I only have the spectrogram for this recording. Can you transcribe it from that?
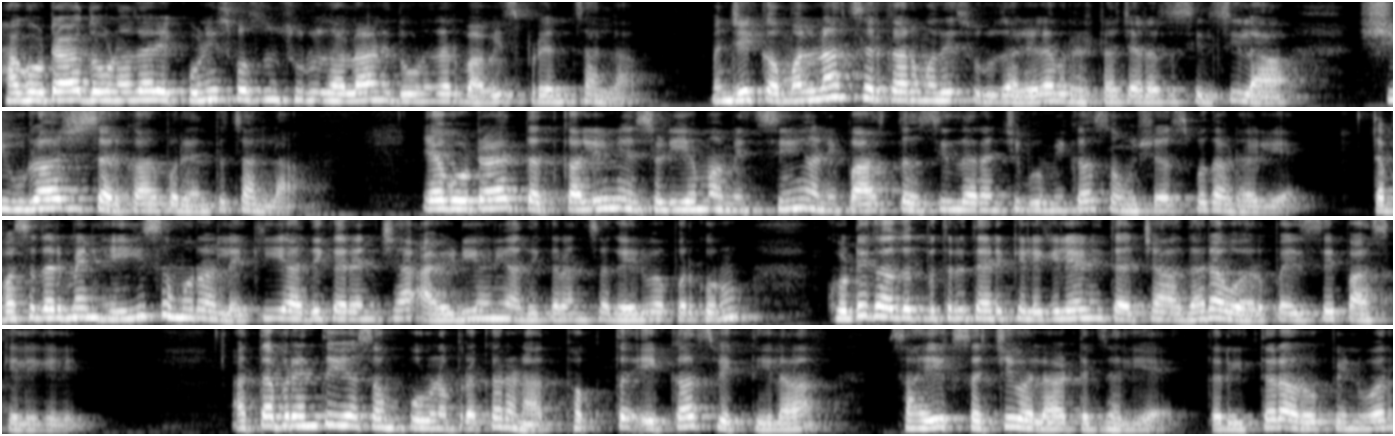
हा घोटाळा दोन हजार एकोणीसपासून सुरू झाला आणि दोन हजार बावीसपर्यंत चालला म्हणजे कमलनाथ सरकारमध्ये सुरू झालेला भ्रष्टाचाराचा सिलसिला शिवराज सरकारपर्यंत चालला. या घोटाळ्यात तत्कालीन S D M Amit Singh आणि पाच तहसीलदारांची भूमिका संशयास्पद आढळली आहे. तपासादरम्यान हेही समोर आलं की या अधिकाऱ्यांच्या आय डी आणि अधिकारांचा गैरवापर करून खोटे कागदपत्र तयार केले गेले आणि त्याच्या आधारावर पैसे पास केले गेले. आतापर्यंत या संपूर्ण प्रकरणात फक्त एकाच व्यक्तीला सहाय्यक सचिवाला अटक झाली आहे तर इतर आरोपींवर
